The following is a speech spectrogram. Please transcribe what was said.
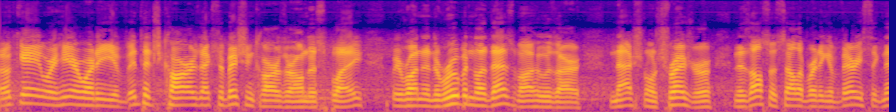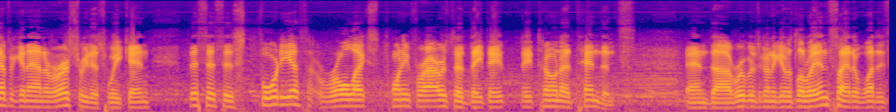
Okay, we're here where the vintage cars, exhibition cars are on display. We run into Ruben Ledesma, who is our national treasure, and is also celebrating a very significant anniversary this weekend. This is his 40th Rolex 24 Hours of Daytona attendance. And uh, Ruben's going to give us a little insight of what it's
